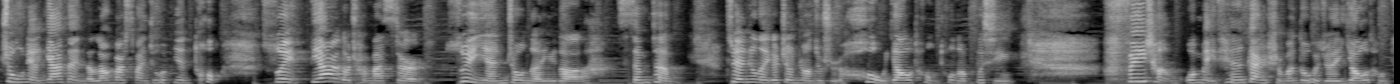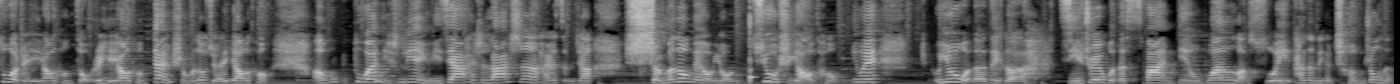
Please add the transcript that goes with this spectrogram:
重量压在你的 lumbar spine 就会变痛，所以第二个 trimester 最严重的一个 symptom，最严重的一个症状就是后腰痛，痛的不行。非常，我每天干什么都会觉得腰疼，坐着也腰疼，走着也腰疼，干什么都觉得腰疼，啊，不不管你是练瑜伽还是拉伸啊，还是怎么着，什么都没有用，就是腰痛，因为因为我的那个脊椎，我的 spine 变弯了，所以它的那个承重的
